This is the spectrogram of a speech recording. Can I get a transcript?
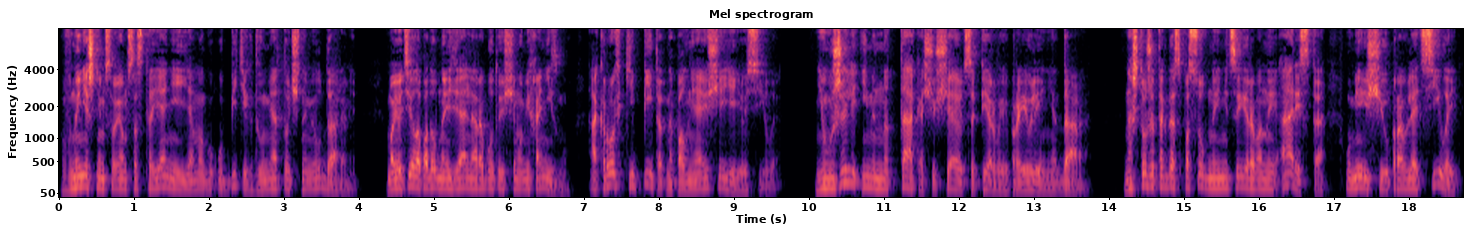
В нынешнем своем состоянии я могу убить их двумя точными ударами. Мое тело подобно идеально работающему механизму, а кровь кипит от наполняющей ее силы. Неужели именно так ощущаются первые проявления дара? На что же тогда способны инициированные Ариста, умеющие управлять силой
